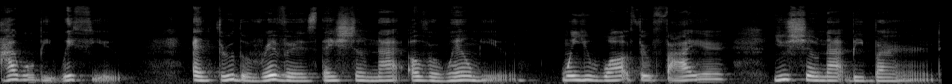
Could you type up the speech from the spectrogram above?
I will be with you, and through the rivers they shall not overwhelm you. When you walk through fire, you shall not be burned,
